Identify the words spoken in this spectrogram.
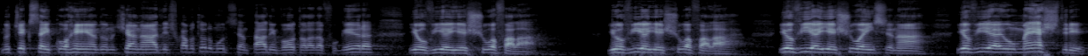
não tinha que sair correndo, não tinha nada. Eles ficava todo mundo sentado em volta lá da fogueira e ouvia Yeshua falar. E ouvia Yeshua falar. E ouvia Yeshua ensinar. E ouvia o mestre,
